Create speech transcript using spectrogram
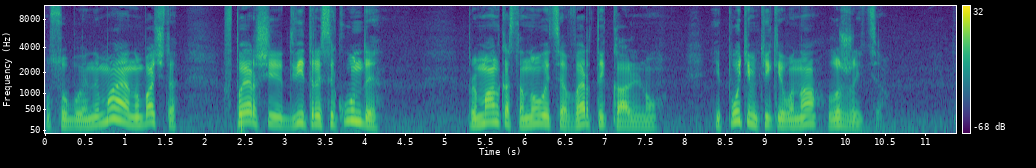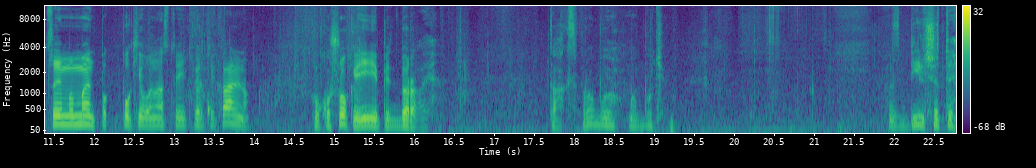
особої немає. Ну, бачите, в перші 2-3 секунди приманка становиться вертикально. І потім тільки вона ложиться. В цей момент, поки вона стоїть вертикально, окушок її підбирає. Так, спробую, мабуть, збільшити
